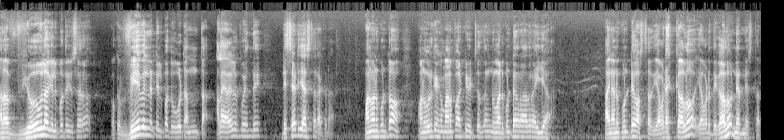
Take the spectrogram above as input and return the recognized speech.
అలా వ్యోవులాగా వెళ్ళిపోతే చూసారా? ఒక వే వెళ్ళినట్టు వెళ్ళిపోద్ది ఓటు అంతా అలా ఎలా వెళ్ళిపోయింది? డిసైడ్ చేస్తారు అక్కడ. మనం అనుకుంటాం మన ఊరికి ఇంకా మన పార్టీ వచ్చేద్దాం. నువ్వు అనుకుంటే రాదురా అయ్యా. ఆయన అనుకుంటే వస్తుంది. ఎవడెక్కాలో ఎవడ దిగాలో నిర్ణయిస్తారు.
